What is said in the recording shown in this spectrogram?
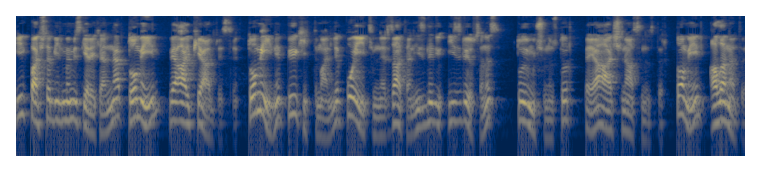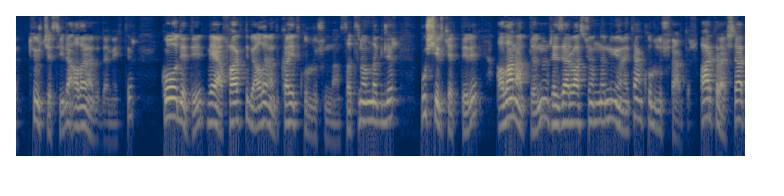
İlk başta bilmemiz gerekenler domain ve IP adresi. Domaini büyük ihtimalle bu eğitimleri zaten izli izliyorsanız duymuşsunuzdur veya aşinasınızdır. Domain alan adı, Türkçesiyle alan adı demektir. GoDaddy veya farklı bir alan adı kayıt kuruluşundan satın alınabilir. Bu şirketleri alan adlarının rezervasyonlarını yöneten kuruluşlardır. Arkadaşlar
